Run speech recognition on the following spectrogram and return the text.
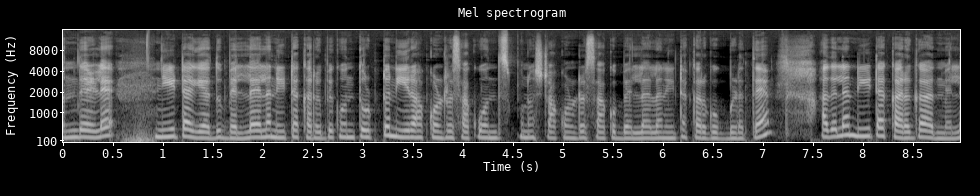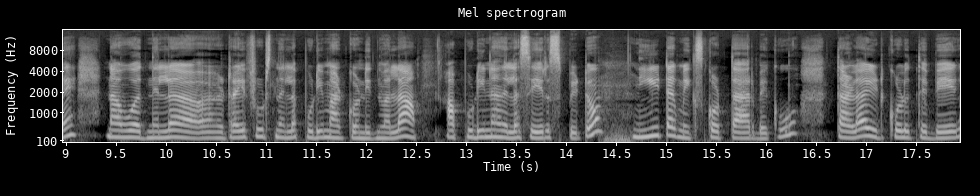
ಒಂದೇಳೆ ನೀಟಾಗಿ ಅದು ಬೆಲ್ಲ ಎಲ್ಲ ನೀಟಾಗಿ ಕರಗಬೇಕು. ಒಂದು ತೊಟ್ಟು ನೀರು ಹಾಕ್ಕೊಂಡ್ರೆ ಸಾಕು, ಒಂದು ಸ್ಪೂನಷ್ಟು ಹಾಕ್ಕೊಂಡ್ರೆ ಸಾಕು, ಬೆಲ್ಲ ಎಲ್ಲ ನೀಟಾಗಿ ಕರಗೋಗ್ಬಿಡುತ್ತೆ. ಅದೆಲ್ಲ ನೀಟಾಗಿ ಕರಗಾದ್ಮೇಲೆ ನಾವು ಅದನ್ನೆಲ್ಲ ಡ್ರೈ ಫ್ರೂಟ್ಸ್ನೆಲ್ಲ ಪುಡಿ ಮಾಡ್ಕೊಂಡಿದ್ವಲ್ಲ, ಆ ಪುಡಿನ ಅದೆಲ್ಲ ಸೇರಿಸ್ಬಿಟ್ಟು ನೀಟಾಗಿ ಮಿಕ್ಸ್ ಕೊಡ್ತಾ ಇರಬೇಕು. ತಳ ಇಟ್ಕೊಳ್ಳುತ್ತೆ ಬೇಗ,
